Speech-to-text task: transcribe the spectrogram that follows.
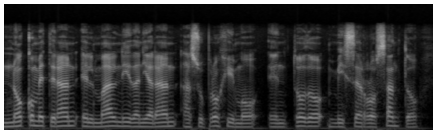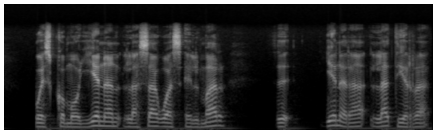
No cometerán el mal ni dañarán a su prójimo en todo mi cerro santo, pues como llenan las aguas el mar, llenará la tierra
